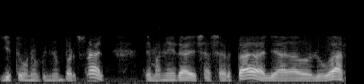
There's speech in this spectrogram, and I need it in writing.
y esto es una opinión personal, de manera desacertada le ha dado lugar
